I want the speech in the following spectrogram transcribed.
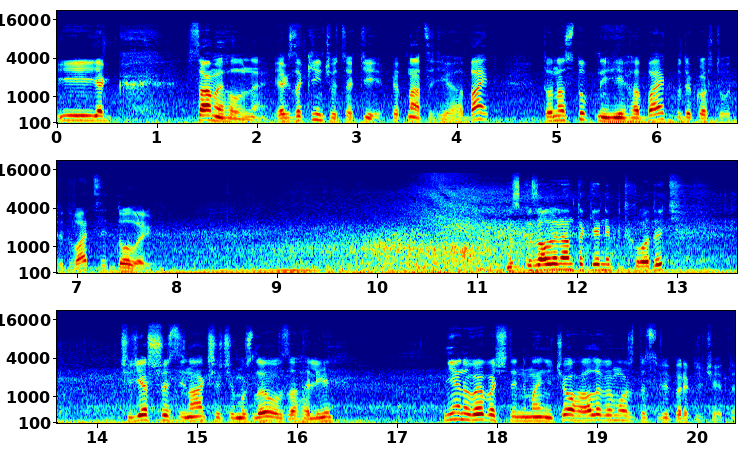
І як саме головне, як закінчуються ті 15 гігабайт, то наступний гігабайт буде коштувати 20 доларів. Ми сказали, нам таке не підходить. Чи є щось інакше, чи можливо взагалі. Ні, ну вибачте, немає нічого, але ви можете собі переключити.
